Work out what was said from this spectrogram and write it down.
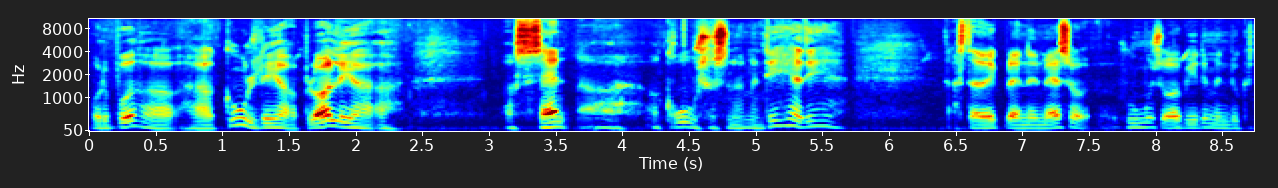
hvor du både har, har gul ler og blå ler og, og sand og, og grus og sådan noget. Men det her, det er, der er stadigvæk blandet en masse humus op i det, men du kan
